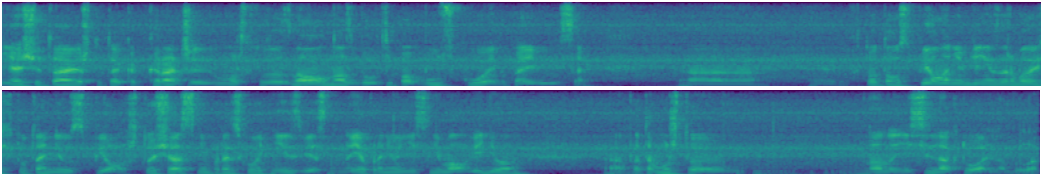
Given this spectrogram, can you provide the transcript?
я считаю, что так как раньше, может кто-то знал, у нас был типа бускоин появился. А, кто-то успел на нем денег заработать, кто-то не успел. Что сейчас с ним происходит, неизвестно. Но я про него не снимал видео, а, потому что оно не сильно актуально было.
